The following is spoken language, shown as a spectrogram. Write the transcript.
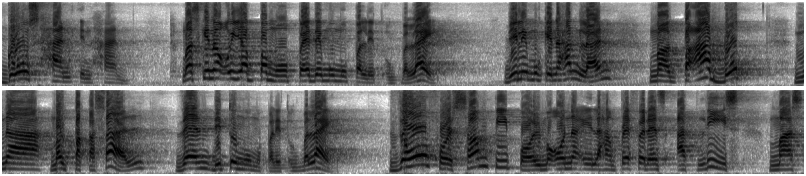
goes hand in hand. Mas kinauyab pa mo, pwede mo mupalit og balay. Dili mo kinahanglan magpaabot na magpakasal, then dito mo mupalit og balay. Though for some people, mao na ilahang preference at least mas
